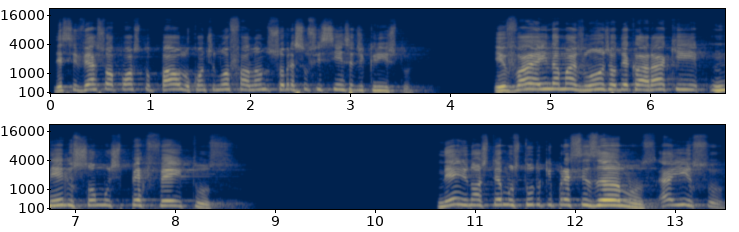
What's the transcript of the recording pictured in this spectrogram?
Nesse verso, o apóstolo Paulo continua falando sobre a suficiência de Cristo. E vai ainda mais longe ao declarar que nele somos perfeitos. Nele nós temos tudo o que precisamos. É isso.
